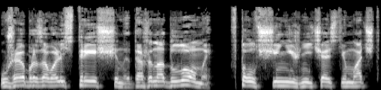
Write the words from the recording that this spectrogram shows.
Уже образовались трещины, даже надломы, в толще нижней части мачт,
